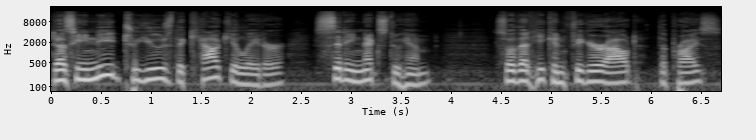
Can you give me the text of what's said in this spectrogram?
Does he need to use the calculator sitting next to him so that he can figure out the price?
